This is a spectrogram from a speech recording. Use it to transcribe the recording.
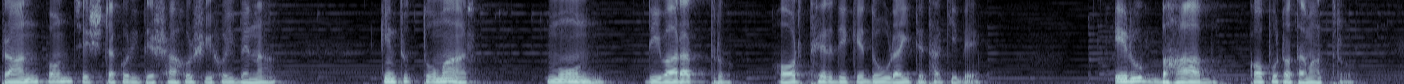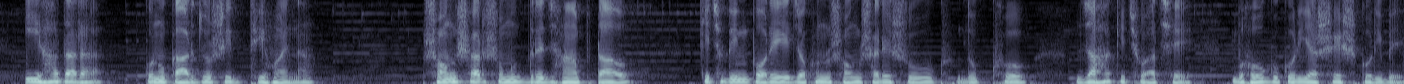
প্রাণপণ চেষ্টা করিতে সাহসী হইবে না। কিন্তু তোমার মন দিবারাত্র অর্থের দিকে দৌড়াইতে থাকিবে। এরূপ ভাব কপটতা মাত্র, ইহা দ্বারা কোনো কার্যসিদ্ধি হয় না। সংসার সমুদ্রে ঝাঁপ দাও, কিছুদিন পরে যখন সংসারে সুখ, দুঃখ যাহা কিছু আছে ভোগ করিয়া শেষ করিবে,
